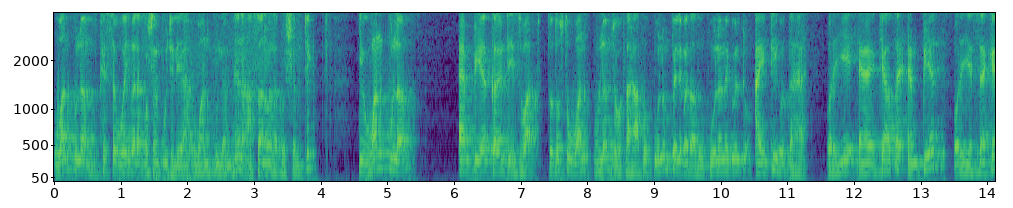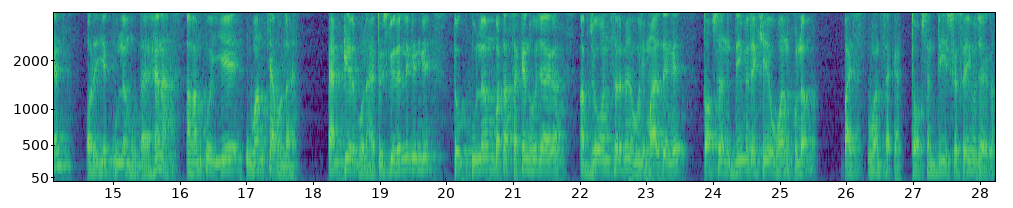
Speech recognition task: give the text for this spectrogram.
वन कुलम फिर से वही वाला क्वेश्चन पूछ लिया। वन कुलम है ना, आसान वाला क्वेश्चन ठीक? कि one coulomb ampere current is what तो दोस्तों वन कूलम जो होता है, आपको कूलम पहले बता दो। कूलम इक्वल टू आई होता है। और ये ए, क्या होता है? एम्पियर और ये सेकंड और ये कूलम होता है है ना? अब हमको ये वन क्या बोला है? एम्पियर बोला है तो इसको इधर लिखेंगे तो कूलम बटा सेकंड हो जाएगा। अब जो आंसर में वही मार देंगे। तो ऑप्शन डी में देखिए one coulomb by one second तो ऑप्शन डी इसका सही हो जाएगा।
